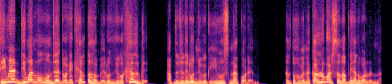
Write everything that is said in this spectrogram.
টিমের ডিমান্ড অনুযায়ী তোমাকে খেলতে হবে রদ্রিগো খেলবে। আপনি যদি রদ্রিগোকে ইউজ না করেন তাহলে তো হবে না। কার্লো পারছেন আপনি কেন পারবেন না?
